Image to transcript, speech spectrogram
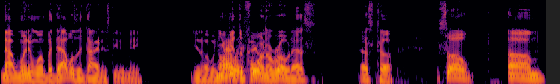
not winning one, but that was a dynasty to me. You know, when you no, get to four in a row, that's that's tough. So, um,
